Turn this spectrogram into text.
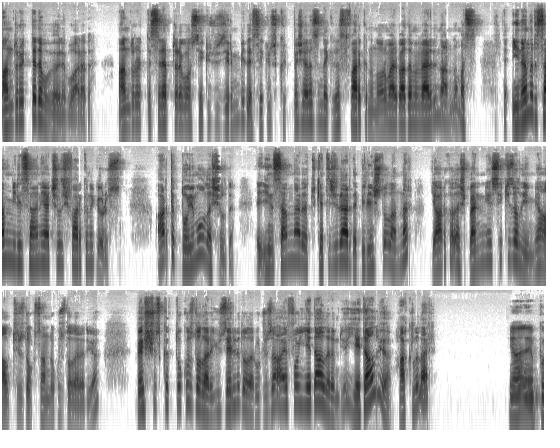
Android'de de bu böyle bu arada. Android'de Snapdragon 821 ile 845 arasındaki hız farkını normal bir adamın verdiğini anlamaz. İnanırsan milisaniye açılış farkını görürsün. Artık doyuma ulaşıldı. E insanlar da tüketiciler de bilinçli olanlar ya arkadaş ben niye 8 alayım ya 699 dolara diyor. 549 dolara 150 dolar ucuza iPhone 7 alırım diyor. 7 alıyor. Haklılar. Yani Apple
